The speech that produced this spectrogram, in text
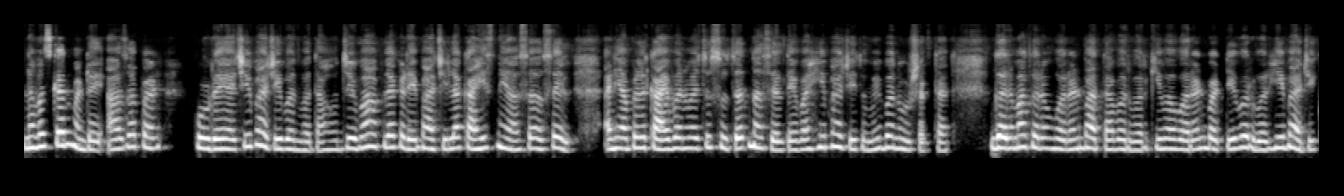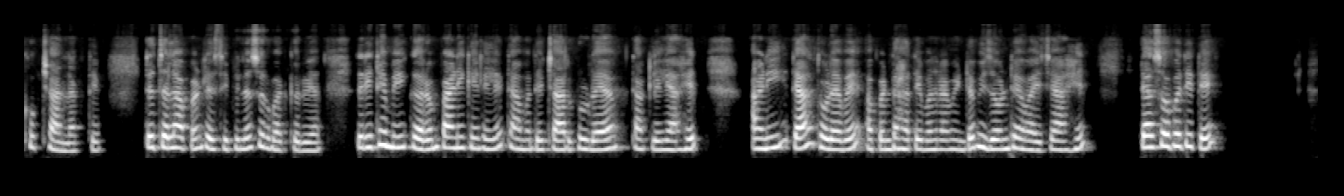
नमस्कार मंडळी. आज आपण कुरडयाची भाजी बनवत आहोत. जेव्हा आपल्याकडे भाजीला काहीच नाही असं असेल आणि आपल्याला काय बनवायचं सुचत नसेल, तेव्हा ही भाजी तुम्ही बनवू शकतात. गरमागरम वरण भाताबरोबर किंवा वरण बट्टीबरोबर ही भाजी खूप छान लागते. तर चला आपण रेसिपीला सुरुवात करूयात. तर इथे मी गरम पाणी केलेले त्यामध्ये चार कुरडया टाकलेल्या आहेत आणि त्या थोड्या वेळ आपण दहा ते 15 मिनिटं भिजवून ठेवायच्या आहेत. त्यासोबत इथे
